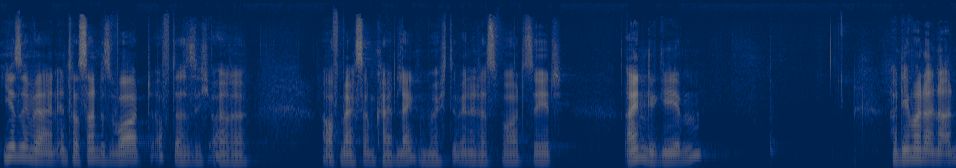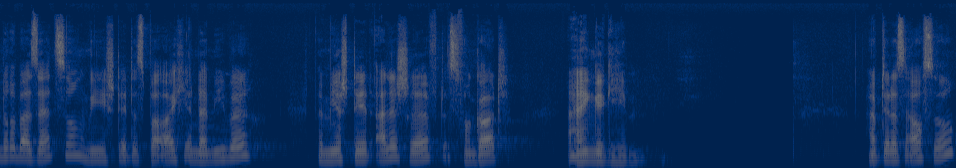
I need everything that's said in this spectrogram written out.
hier sehen wir ein interessantes Wort, auf das ich eure Aufmerksamkeit lenken möchte, wenn ihr das Wort seht, eingegeben. Hat jemand eine andere Übersetzung? Wie steht es bei euch in der Bibel? Bei mir steht, alle Schrift ist von Gott eingegeben. Habt ihr das auch so?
